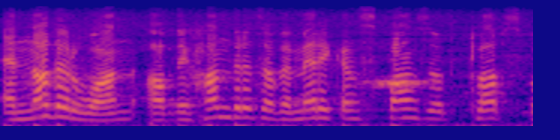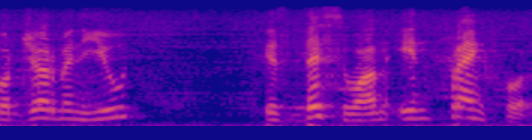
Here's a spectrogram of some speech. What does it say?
Another one of the hundreds of American-sponsored clubs for German youth is this one in Frankfurt.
